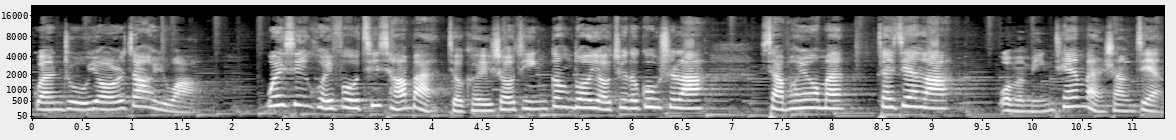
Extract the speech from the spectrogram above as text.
关注幼儿教育网，微信回复“七巧板”就可以收听更多有趣的故事啦。小朋友们，再见啦！我们明天晚上见。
